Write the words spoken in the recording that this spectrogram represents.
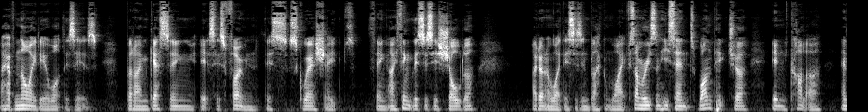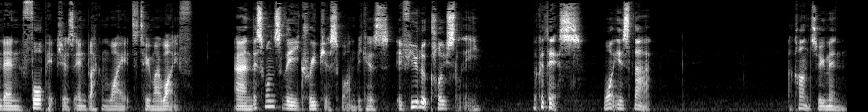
I have no idea what this is, but I'm guessing it's his phone, this square-shaped thing. I think this is his shoulder. I don't know why this is in black and white. For some reason he sent one picture in colour and then four pictures in black and white to my wife. And this one's the creepiest one because if you look closely, look at this. What is that? I can't zoom in.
